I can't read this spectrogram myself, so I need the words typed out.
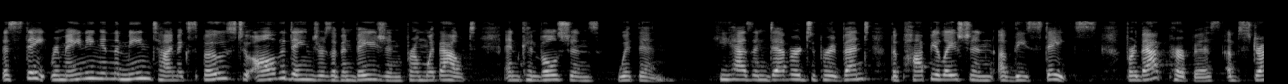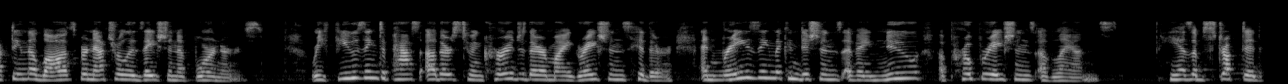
the state remaining in the meantime exposed to all the dangers of invasion from without and convulsions within. He has endeavored to prevent the population of these states, for that purpose obstructing the laws for naturalization of foreigners, refusing to pass others to encourage their migrations hither, and raising the conditions of a new appropriations of lands. He has obstructed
